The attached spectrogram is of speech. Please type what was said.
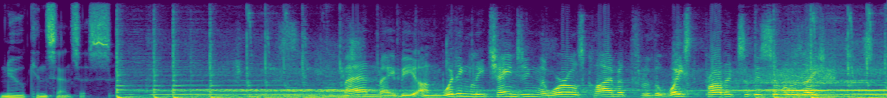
New Consensus. Man may be unwittingly changing the world's climate through the waste products of his civilization.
